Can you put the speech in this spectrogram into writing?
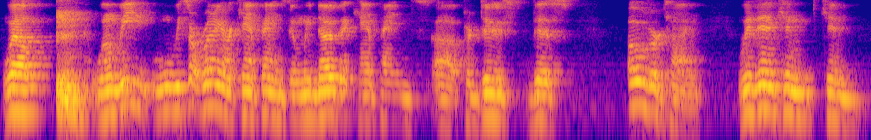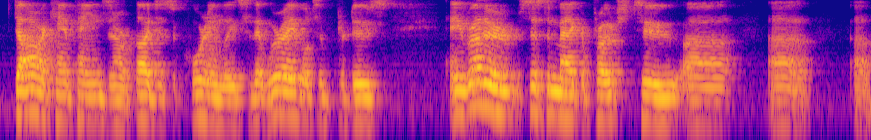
Well, when we, when we start running our campaigns and we know that campaigns uh, produce this over time, we then can, can dial our campaigns and our budgets accordingly so that we're able to produce a rather systematic approach to uh, uh, uh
